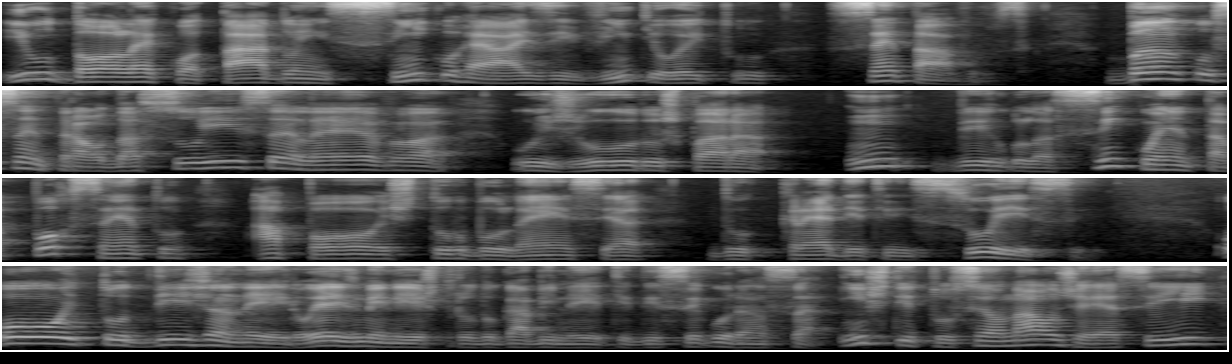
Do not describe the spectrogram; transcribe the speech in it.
e o dólar é cotado em R$ 5,28. Banco Central da Suíça eleva os juros para 1,50% após turbulência do Credit Suisse. 8 de janeiro, ex-ministro do Gabinete de Segurança Institucional, GSI,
